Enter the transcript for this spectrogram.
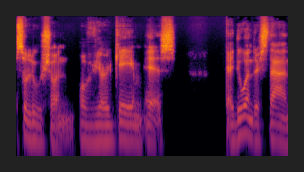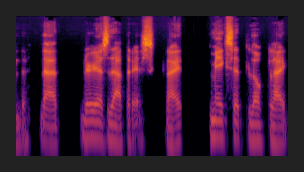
solution of your game is. I do understand that there is that risk, right? Makes it look like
